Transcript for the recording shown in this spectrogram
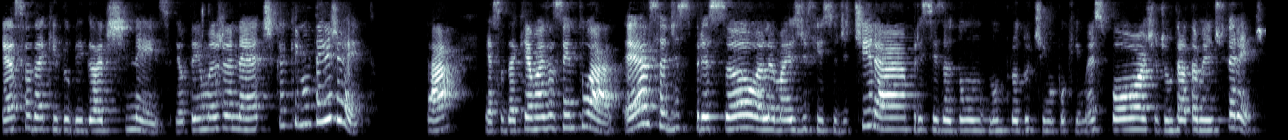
essa daqui do bigode chinês, eu tenho uma genética que não tem jeito, tá? Essa daqui é mais acentuada. Essa de expressão, ela é mais difícil de tirar, precisa de um, de um produtinho um pouquinho mais forte, de um tratamento diferente.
